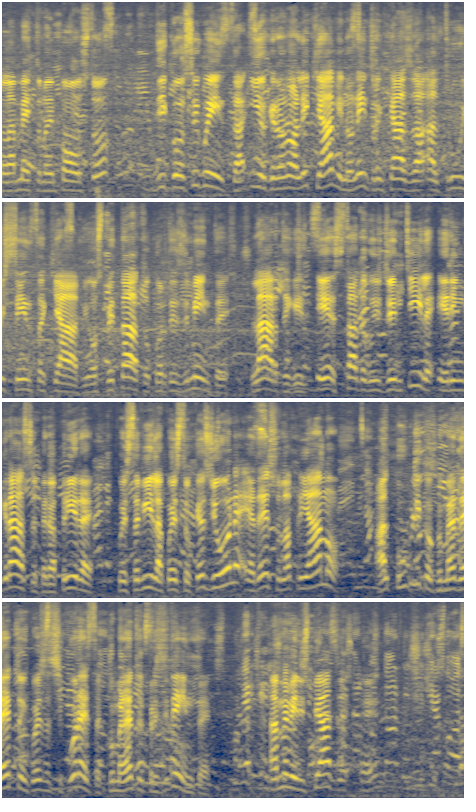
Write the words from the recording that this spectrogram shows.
la mettono in posto, di conseguenza io che non ho le chiavi non entro in casa altrui senza chiavi. Ho aspettato cortesemente l'arte che è stata così gentile e ringrazio per aprire questa villa a questa occasione e adesso l'apriamo al pubblico come ha detto in questa sicurezza, come ha detto il Presidente. A me mi dispiace... eh? 14 di agosto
